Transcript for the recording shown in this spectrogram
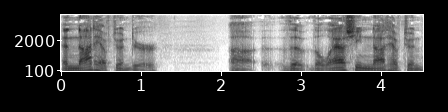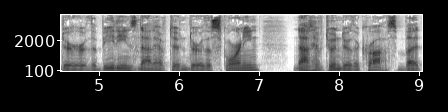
and not have to endure uh, the the lashing, not have to endure the beatings, not have to endure the scorning, not have to endure the cross, but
